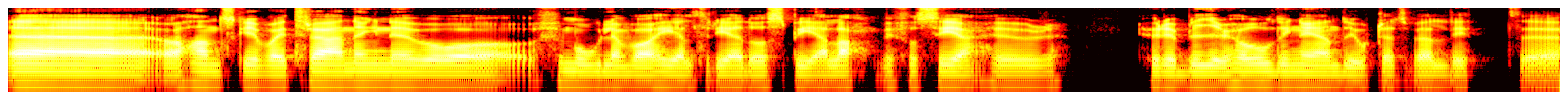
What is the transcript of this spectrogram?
Eh, han ska ju vara i träning nu och förmodligen vara helt redo att spela. Vi får se hur, hur det blir. Holding har ju ändå gjort ett väldigt eh,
